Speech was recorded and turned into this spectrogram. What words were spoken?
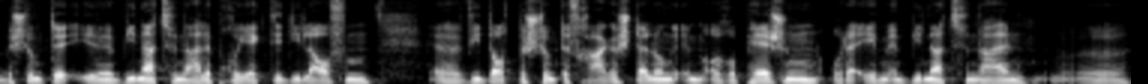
bestimmte binationale Projekte, die laufen, wie dort bestimmte Fragestellungen im europäischen oder eben im binationalen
